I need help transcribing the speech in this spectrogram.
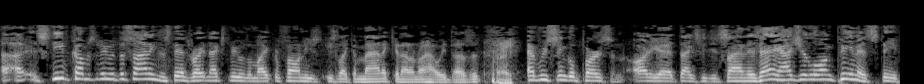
uh, Steve comes to me with the signings and stands right next to me with a microphone. He's he's like a mannequin. I don't know how he does it. Right. Every single person. Artie, uh, thanks for your sign this. Hey, how's your long penis, Steve?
